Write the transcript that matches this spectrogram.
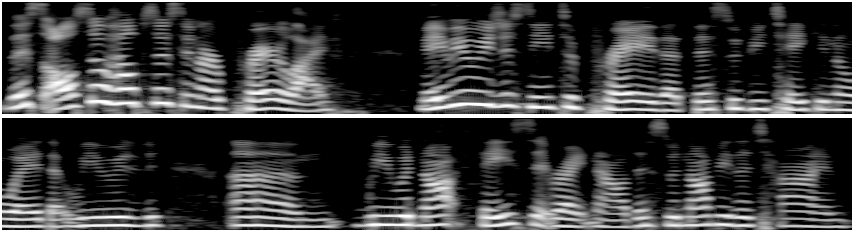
This also helps us in our prayer life. Maybe we just need to pray that this would be taken away, that we would, um, we would not face it right now. This would not be the time.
